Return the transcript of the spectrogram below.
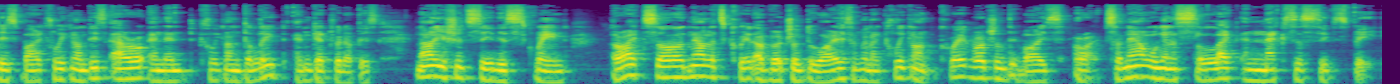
this by clicking on this arrow and then click on delete and get rid of this. Now you should see this screen. Alright, so now let's create a virtual device. I'm going to click on create virtual device. Alright, so now we're going to select a Nexus 6P.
